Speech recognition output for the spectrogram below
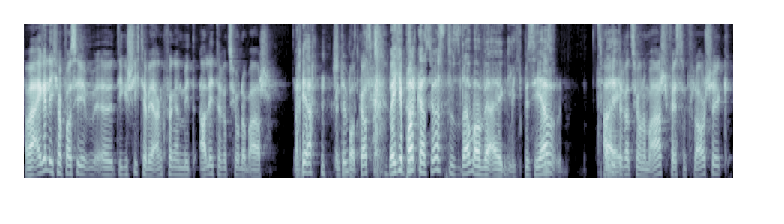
Aber eigentlich habe ich äh, die Geschichte habe ich angefangen mit Alliteration am Arsch. Ach ja, Mit dem stimmt. Podcast. Welche Podcast hörst du? Da waren wir eigentlich. Bisher Also, zwei. Alliteration am Arsch, fest und flauschig.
